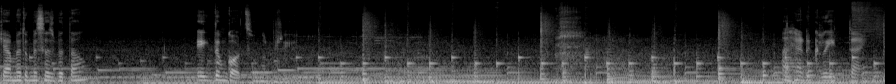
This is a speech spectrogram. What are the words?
क्या मैं तुम्हें सच बताऊँ एकदम गॉड सुन प्रिय I had a great time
